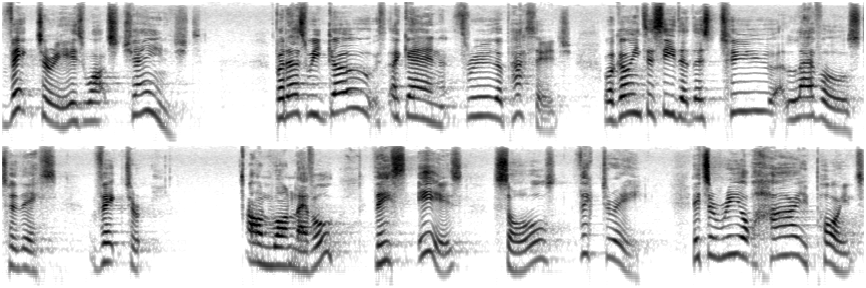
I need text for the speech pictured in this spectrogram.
Victory is what's changed. But as we go again through the passage, we're going to see that there's two levels to this victory. On one level, this is Saul's victory. It's a real high point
